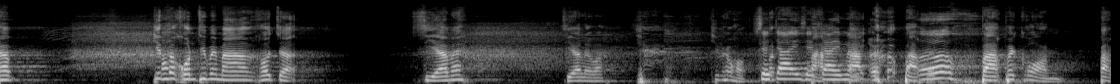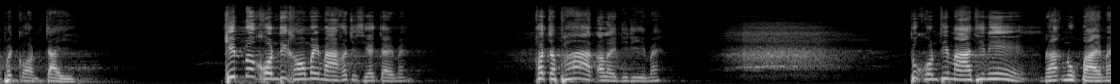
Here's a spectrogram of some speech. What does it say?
ครับ คิดว่าคนที่ไม่มาเขาจะเสียไหม เสียอะไรวะ คิดไม่ออกเสียใจเสียใจไหมปากเออปากไปเออปากไปก่อน ปากไปก่อนใจ คิดว่าคนที่เขาไม่มาเขาจะเสียใจไหม เขาจะพลาดอะไรดีๆไหม ทุกคนที่มาที่นี่รักนุกปายไหม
